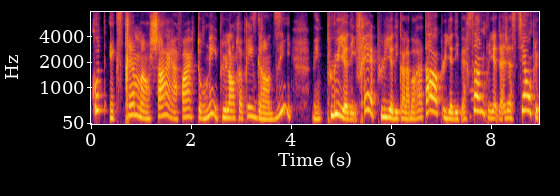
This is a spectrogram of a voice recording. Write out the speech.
coûte extrêmement cher à faire tourner. Plus l'entreprise grandit, mais plus il y a des frais, plus il y a des collaborateurs, plus il y a des personnes, plus il y a de la gestion, plus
